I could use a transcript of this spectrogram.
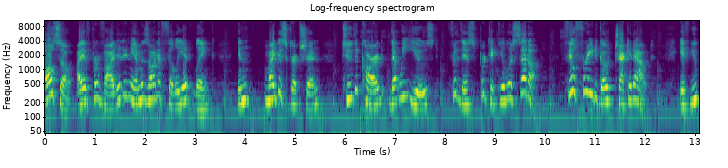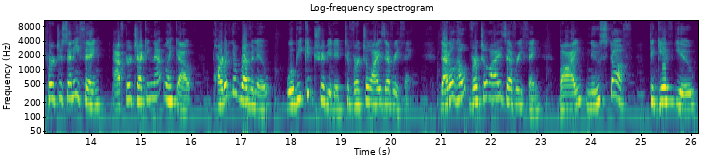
Also, I have provided an Amazon affiliate link in my description to the card that we used for this particular setup. Feel free to go check it out. If you purchase anything after checking that link out, part of the revenue will be contributed to Virtualize Everything. That'll help Virtualize Everything buy new stuff to give you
